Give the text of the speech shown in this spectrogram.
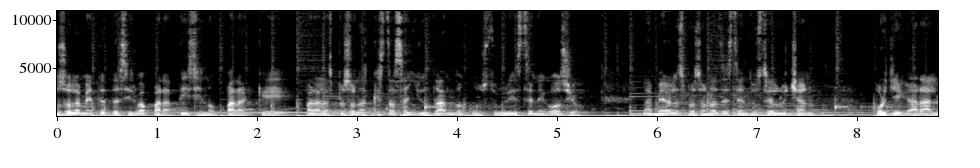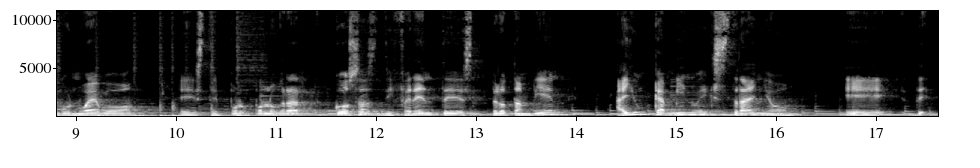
no solamente te sirva para ti, sino para que para las personas que estás ayudando a construir este negocio. La mayoría de las personas de esta industria luchan por llegar a algo nuevo, este, por, por lograr cosas diferentes, pero también hay un camino extraño eh, de,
